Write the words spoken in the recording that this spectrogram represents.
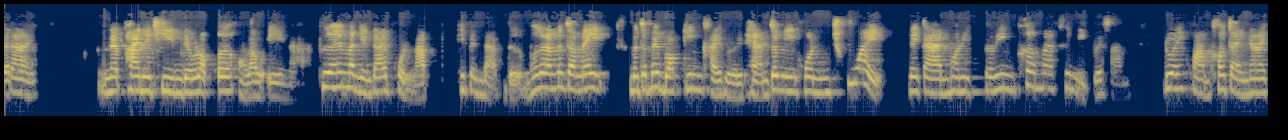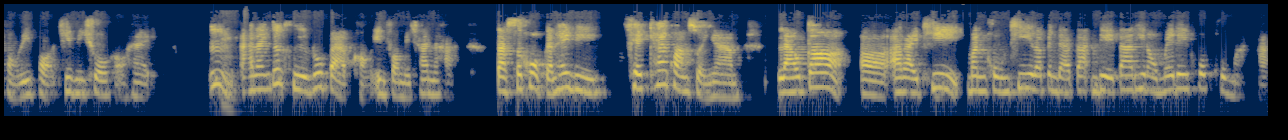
ก็ได้ในภายในทีม developer ของเราเองอะเพื่อให้มันยังได้ผลลัพธ์ ที่เป็นแบบเดิม เพราะฉะนั้นมันจะไม่มันจะไม่ blocking ใครเลยแถมจะมีคนช่วยในการ monitoring เพิ่มมากขึ้นอีกด้วยซ้ำด้วยความเข้าใจง่ายของ report ที่ visual เขาให้ อืมอันนั้นก็คือรูปแบบของ information นะคะ ตัดสโคปกันให้ดี เช็คแค่ความสวยงาม แล้วก็เอ่ออะไรที่มันคงที่แล้วเป็น data data ที่เราไม่ได้ควบคุมอะค่ะ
